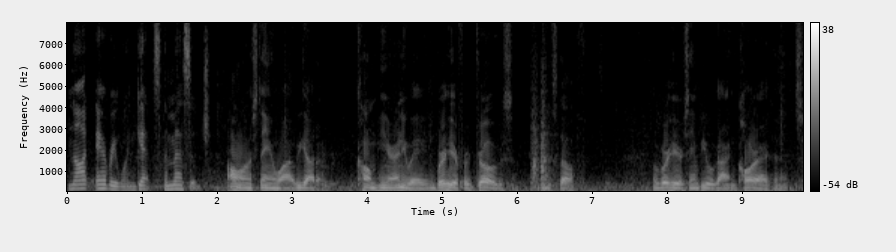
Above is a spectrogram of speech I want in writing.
not everyone gets the message. I don't understand why we gotta come here anyway. We're here for drugs and stuff. We're here seeing people got in car accidents.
